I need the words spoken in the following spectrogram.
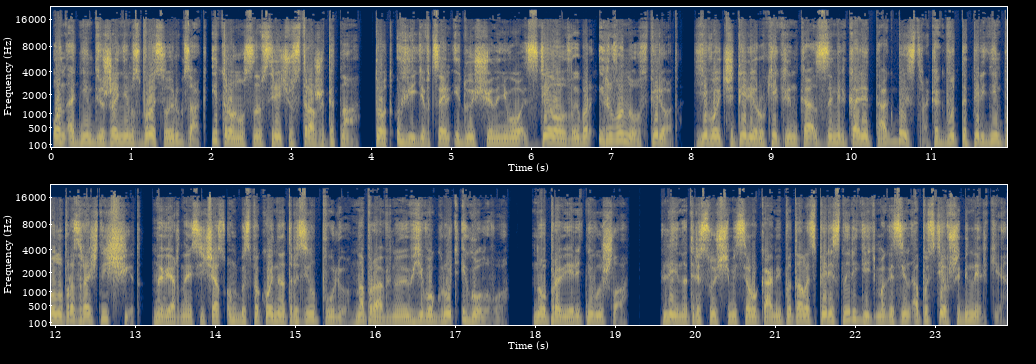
Он одним движением сбросил рюкзак и тронулся навстречу стражу пятна. Тот, увидев цель, идущую на него, сделал выбор и рванул вперед. Его четыре руки клинка замелькали так быстро, как будто перед ним полупрозрачный щит. Наверное, сейчас он бы спокойно отразил пулю, направленную в его грудь и голову. Но проверить не вышло. Лина трясущимися руками пыталась переснарядить магазин опустевшей бинельки.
